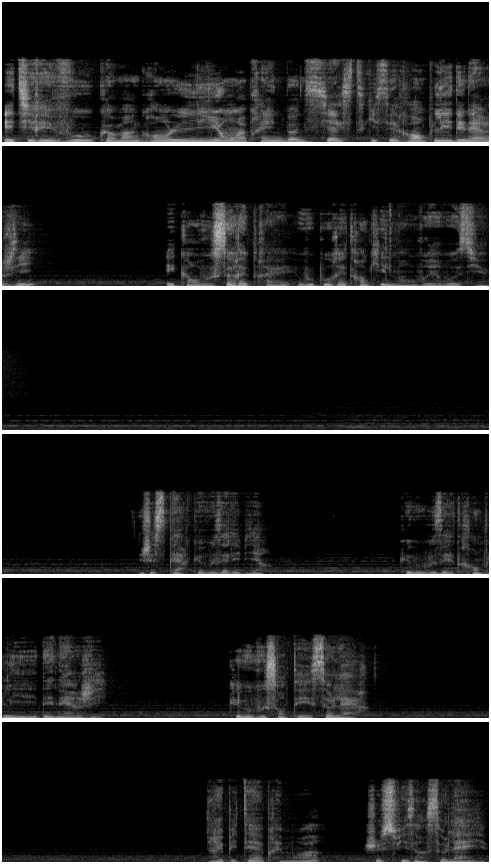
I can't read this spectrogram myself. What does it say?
Étirez-vous comme un grand lion après une bonne sieste qui s'est remplie d'énergie. Et quand vous serez prêt, vous pourrez tranquillement ouvrir vos yeux. J'espère que vous allez bien, que vous vous êtes rempli d'énergie, que vous vous sentez solaire. Répétez après moi, je suis un soleil.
